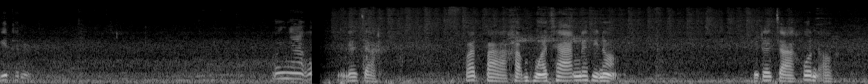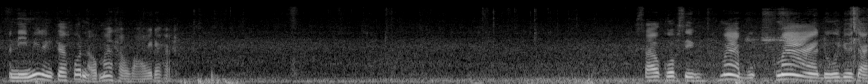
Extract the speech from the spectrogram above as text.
วิทยุมันยากเดี๋ยวจ้ะวัดป่าคำหัวช้างเด้พี่น้องเดี๋ยวจ้ะคนเอาอันนี้มีตั้งแต่คนเอามาถวายเด้ค่ะสาวกบสิมาบุมาดูอยู่จ้ะ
